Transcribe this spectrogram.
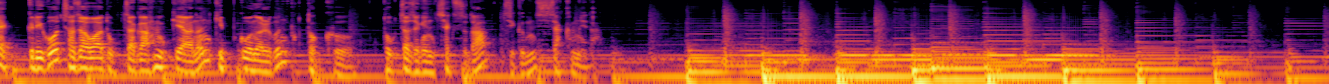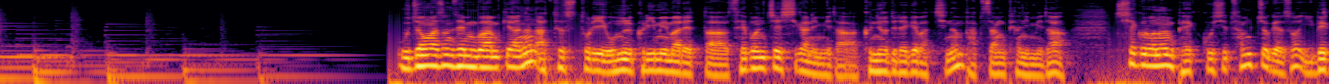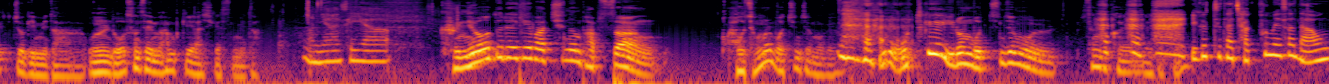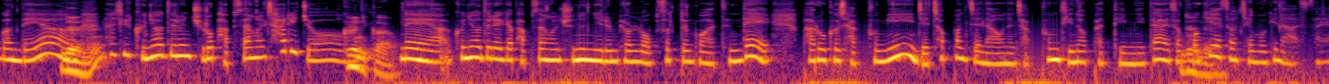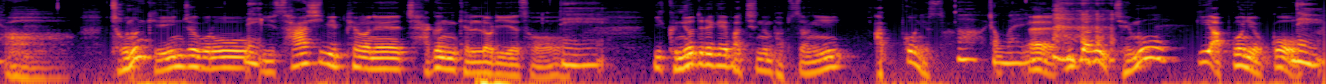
책 그리고 저자와 독자가 함께하는 깊고 넓은 북토크 독자적인 책수다 지금 시작합니다. 우정화 선생님과 함께하는 아트스토리 오늘 그림이 말했다 세 번째 시간입니다. 그녀들에게 바치는 밥상편입니다. 책으로는 193쪽에서 200쪽입니다. 오늘도 선생님과 함께 하시겠습니다. 안녕하세요. 그녀들에게 바치는 밥상 어, 정말 멋진 제목이에요. 이거 어떻게 이런 멋진 제목을? 이것도 다 작품에서 나온 건데요. 네네. 사실 그녀들은 주로 밥상을 차리죠. 그러니까요. 네, 아, 그녀들에게 밥상을 주는 일은 별로 없었던 것 같은데 바로 그 작품이 이제 첫 번째 나오는 작품 디너 파티입니다. 그래서 네네. 거기에서 제목이 나왔어요. 아, 저는 개인적으로 네. 이 42편의 작은 갤러리에서 네. 이 그녀들에게 바치는 밥상이 압권이었어요. 아, 정말요? 네, 일단은 제목이 압권이었고 네.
